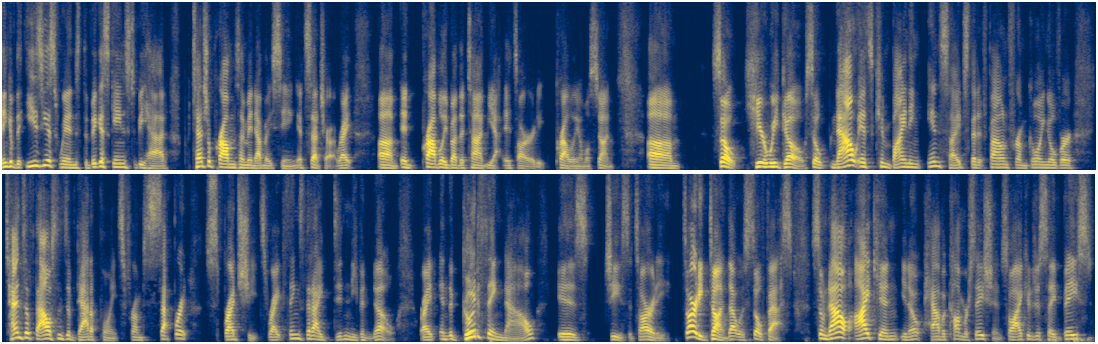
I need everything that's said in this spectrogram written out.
Think of the easiest wins, the biggest gains to be had, potential problems I may not be seeing, etc. Right? Um, and probably by the time, yeah, it's already probably almost done. Um, so here we go. So now it's combining insights that it found from going over tens of thousands of data points from separate spreadsheets, right? Things that I didn't even know, right? And the good thing now is, geez, it's already it's already done. That was so fast. So now I can, you know, have a conversation. So I could just say based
